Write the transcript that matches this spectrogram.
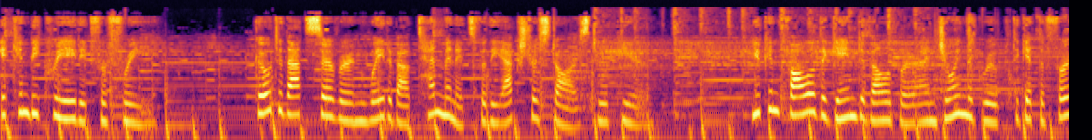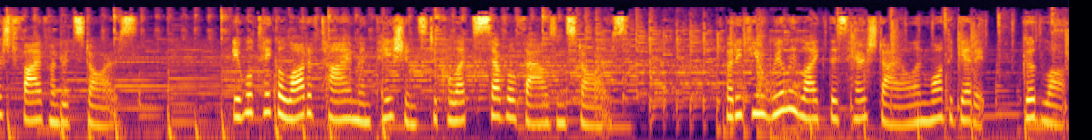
It can be created for free. Go to that server and wait about 10 minutes for the extra stars to appear. You can follow the game developer and join the group to get the first 500 stars. It will take a lot of time and patience to collect several thousand stars. But if you really like this hairstyle and want to get it, good luck.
